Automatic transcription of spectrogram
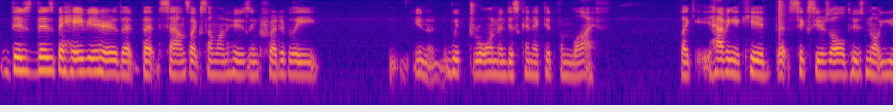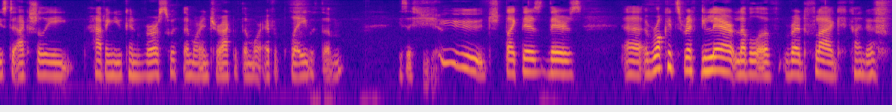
there's there's behavior here that that sounds like someone who's incredibly you know, withdrawn and disconnected from life. Like having a kid that's 6 years old who's not used to actually having you converse with them or interact with them or ever play with them is a huge like there's there's uh, a rocket's red glare level of red flag kind of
